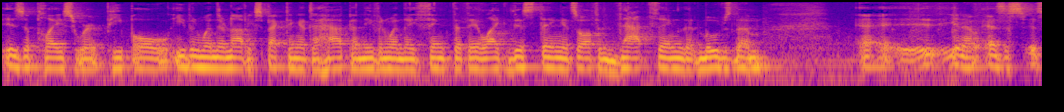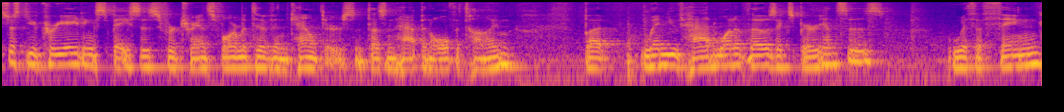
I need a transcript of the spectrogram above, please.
is a place where people, even when they're not expecting it to happen, even when they think that they like this thing, it's often that thing that moves them. Uh, you know, as a, it's just you're creating spaces for transformative encounters. It doesn't happen all the time, but when you've had one of those experiences with a thing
